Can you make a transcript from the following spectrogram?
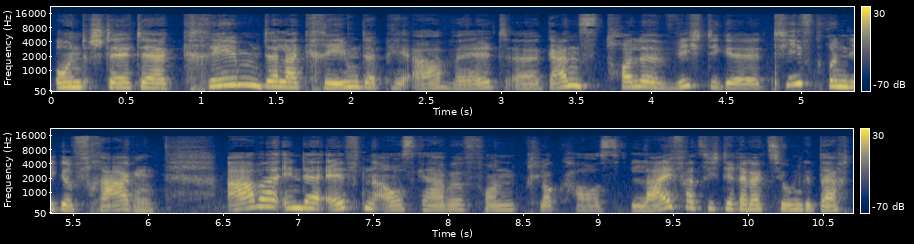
und stellt der Creme de la Creme der PA-Welt äh, ganz tolle, wichtige, tiefgründige Fragen. Aber in der elften Ausgabe von Clockhouse Live hat sich die Redaktion gedacht,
